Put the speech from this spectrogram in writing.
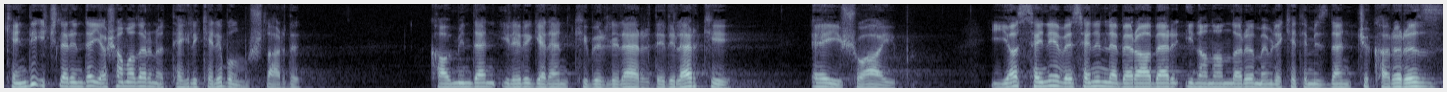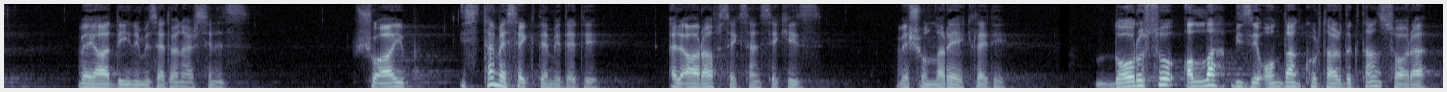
kendi içlerinde yaşamalarını tehlikeli bulmuşlardı. Kavminden ileri gelen kibirliler dediler ki, Ey Şuayb! Ya seni ve seninle beraber inananları memleketimizden çıkarırız veya dinimize dönersiniz. Şuayb, istemesek de mi dedi. El-Araf 88 ve şunları ekledi. Doğrusu Allah bizi ondan kurtardıktan sonra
